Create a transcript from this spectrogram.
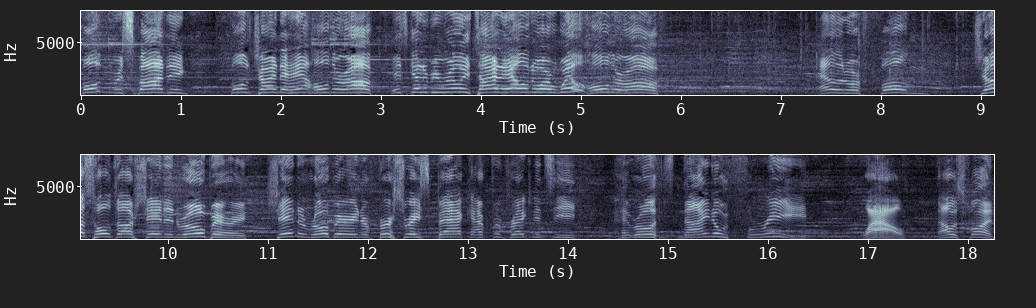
Fulton responding. Fulton trying to hold her off. It's going to be really tight. Eleanor will hold her. Eleanor Fulton just holds off Shannon Rowbury. Shannon Rowbury in her first race back after pregnancy runs 903. Wow, that was fun.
